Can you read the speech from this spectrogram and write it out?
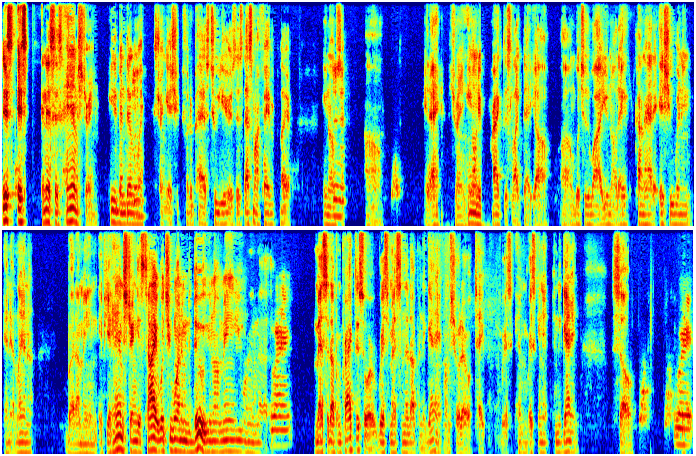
it's it's and it's his hamstring. He's been dealing with Mhm. hamstring issues for the past two years. It's, that's my favorite player. You know what I'm saying? Um, yeah, that hamstring. He only practiced like that, y'all. Um, which is why you know they kind of had an issue winning in Atlanta. But I mean, if your hamstring is tight, what you want him to do? You know what I mean? You want him to Right. mess it up in practice or risk messing it up in the game. I'm sure they'll take risk him risking it in the game. So Right.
